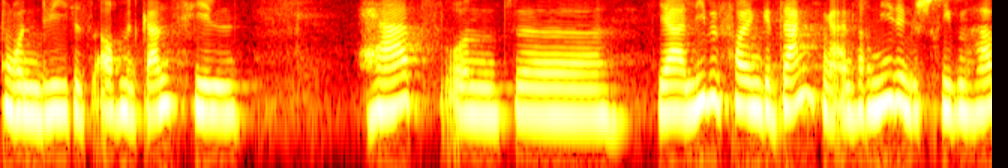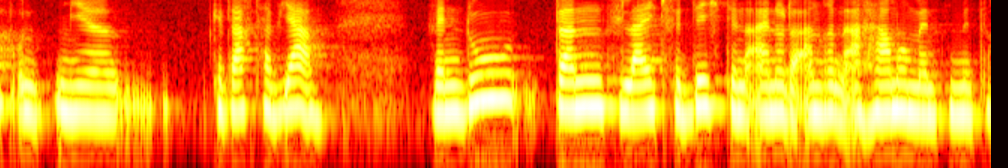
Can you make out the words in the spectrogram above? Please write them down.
Und wie ich das auch mit ganz viel Herz und äh, ja, liebevollen Gedanken einfach niedergeschrieben habe und mir gedacht habe, ja, wenn du dann vielleicht für dich den ein oder anderen Aha-Moment mit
